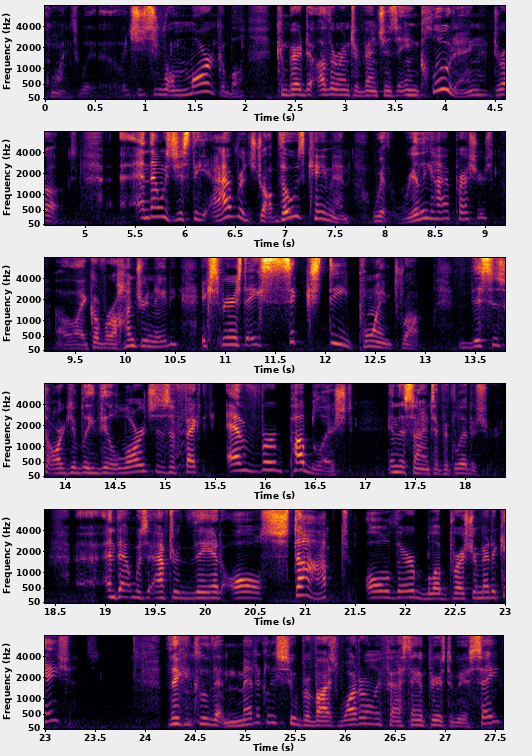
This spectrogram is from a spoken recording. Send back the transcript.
points, which is remarkable compared to other interventions, including drugs. And that was just the average drop. Those came in with really high pressures, uh, like over 180, experienced a 60-point drop. This is arguably the largest effect ever published in the scientific literature. And that was after they had all stopped all their blood pressure medications. They conclude that medically supervised water-only fasting appears to be a safe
